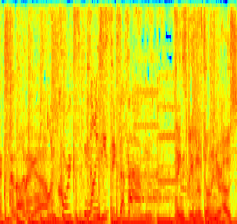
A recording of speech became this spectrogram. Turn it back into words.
6 to 9 a.m. On Cork's 96 FM. Things people have done in your house.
